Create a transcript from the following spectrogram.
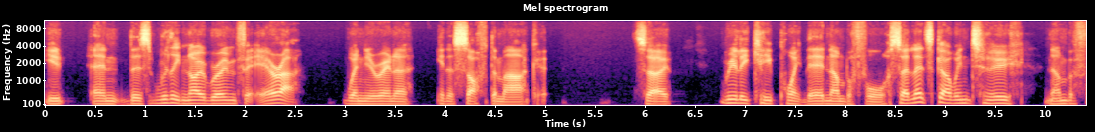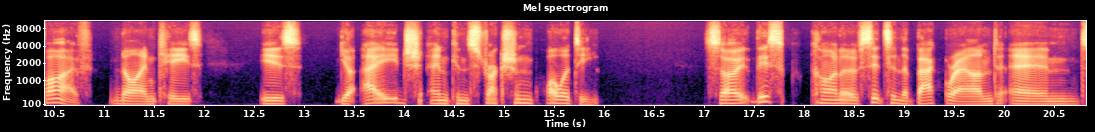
you and there's really no room for error when you're in a in a softer market. So really key point there, number four. So let's go into number five. Nine keys is your age and construction quality. So this kind of sits in the background and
